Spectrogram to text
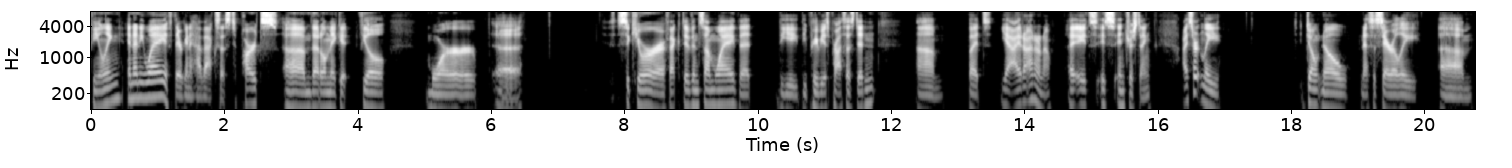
feeling in any way if they're going to have access to parts um that'll make it feel more uh secure or effective in some way that the the previous process didn't um, but yeah, I, I don't know. It's it's interesting. I certainly don't know necessarily um,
